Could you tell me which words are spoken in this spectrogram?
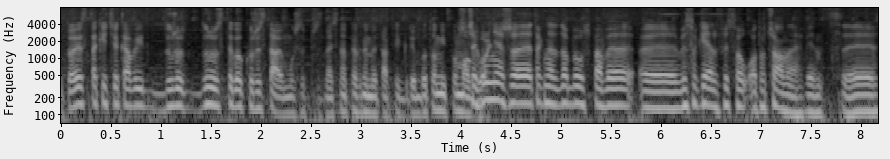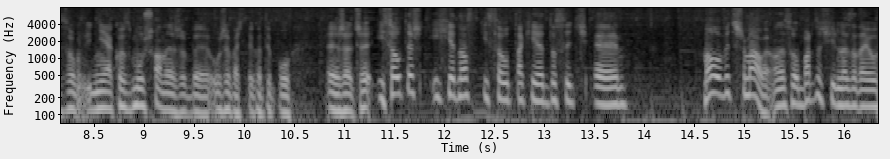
I to jest takie ciekawe i dużo, dużo z tego korzystałem, muszę przyznać, na pewnym etapie gry, bo to mi pomogło. Szczególnie, że tak na dobrą sprawę e, wysokie elfy są otoczone, więc e, są niejako zmuszone, żeby używać tego typu e, rzeczy. I są też, ich jednostki są takie dosyć e, mało wytrzymałe. One są bardzo silne, zadają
